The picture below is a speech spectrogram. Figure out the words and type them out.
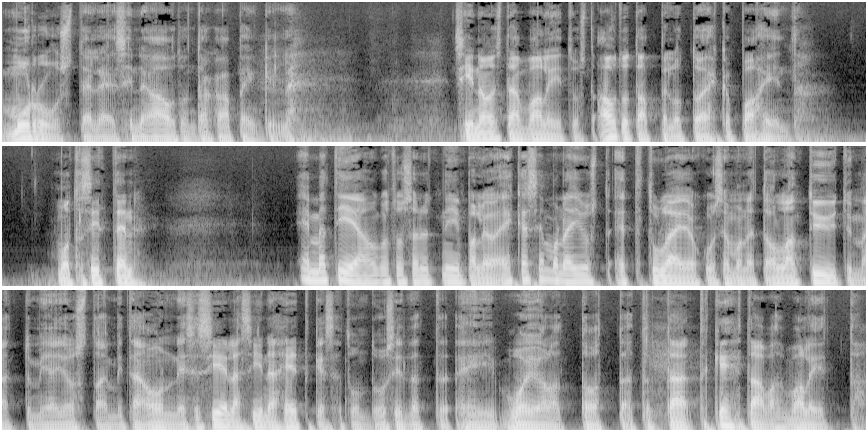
murustelee sinne auton takapenkille. Siinä on sitä valitusta. Autotappelut on ehkä pahinta. Mutta sitten, en mä tiedä, onko tuossa nyt niin paljon. Ehkä semmoinen just, että tulee joku semmoinen, että ollaan tyytymättömiä jostain, mitä on. Niin se siellä siinä hetkessä tuntuu siltä, että ei voi olla totta. Että, tää- että kehtaavat valittaa.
